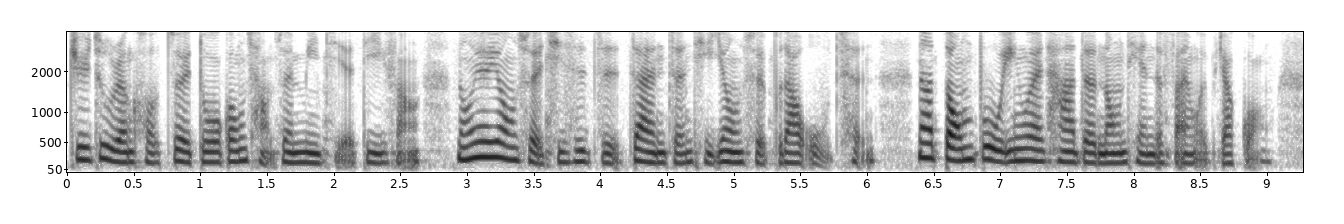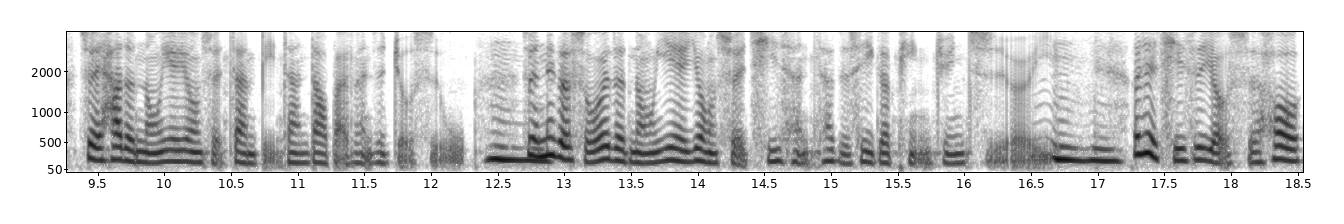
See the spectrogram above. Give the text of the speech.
居住人口最多、工厂最密集的地方，农业用水其实只占整体用水不到五成。那东部因为它的农田的范围比较广，所以它的农业用水占比占到百分之九十五。嗯，所以那个所谓的农业用水七成，它只是一个平均值而已。嗯嗯。而且其实有时候，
